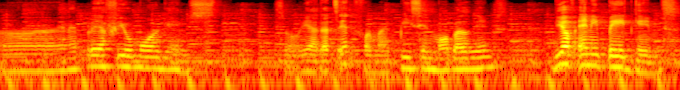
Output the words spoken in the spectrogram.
Uh, and I play a few more games. So yeah, that's it for my PC and mobile games. Do you have any paid games?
